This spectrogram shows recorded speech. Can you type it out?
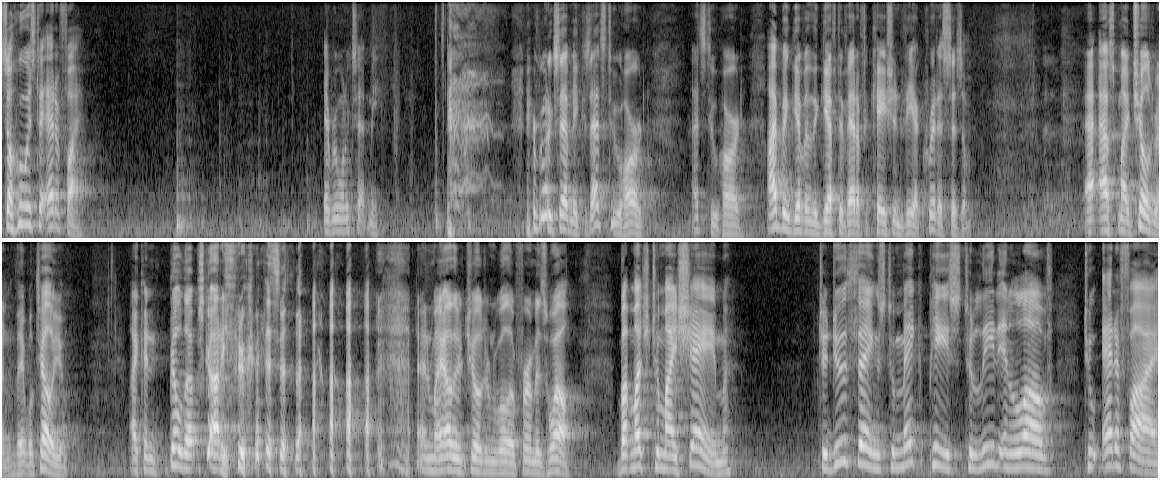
So, who is to edify? Everyone except me. Everyone except me, because that's too hard. That's too hard. I've been given the gift of edification via criticism. A- ask my children, they will tell you. I can build up Scotty through criticism. and my other children will affirm as well. But much to my shame, to do things to make peace, to lead in love, to edify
